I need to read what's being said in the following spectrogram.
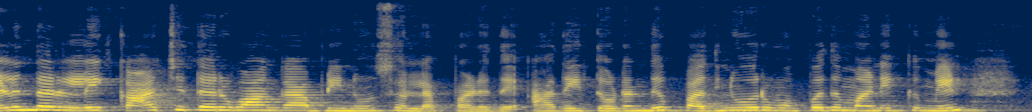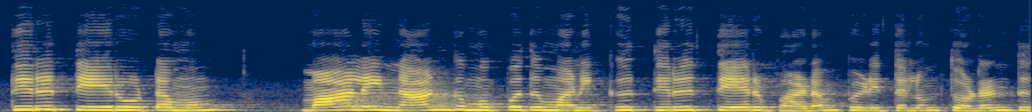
எழுந்தருளை காட்சி தருவாங்க அப்படின்னும் சொல்லப்படுது. அதைத் தொடர்ந்து பதினோரு முப்பது மணிக்கு மேல் திருத்தேரோட்டமும் மாலை நான்கு முப்பது மணிக்கு திருத்தேர் வடம் பிடித்தலும் தொடர்ந்து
